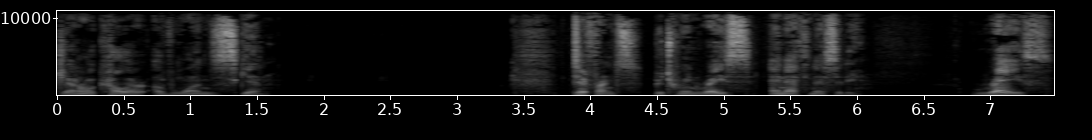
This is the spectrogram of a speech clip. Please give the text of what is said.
general color of one's skin. Difference between race and ethnicity. Race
